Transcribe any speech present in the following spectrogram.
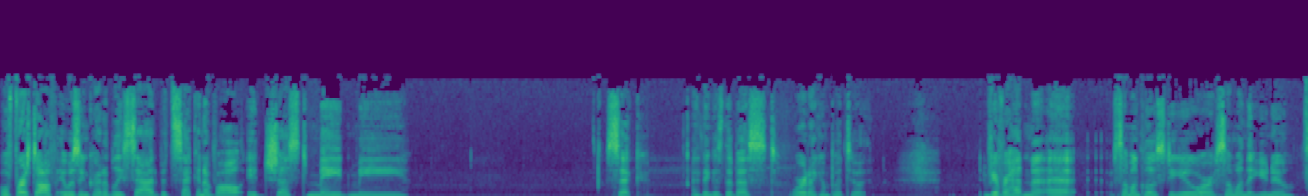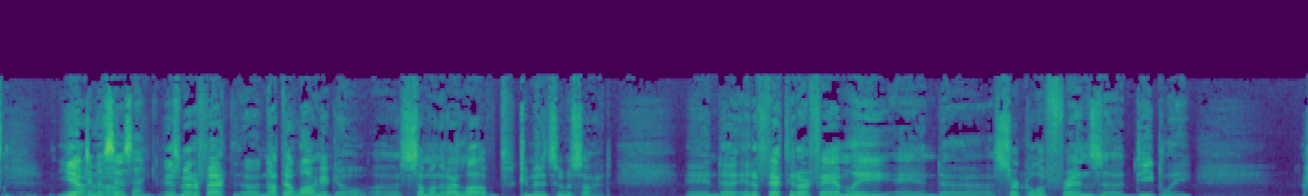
Well, first off, it was incredibly sad, but second of all, it just made me sick. I think is the best word I can put to it. Have you ever had an, uh, someone close to you or someone that you knew Yeah, victim of um, suicide? as a matter of fact, uh, not that long ago, uh, someone that I loved committed suicide. And uh, it affected our family and uh, a circle of friends uh, deeply.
